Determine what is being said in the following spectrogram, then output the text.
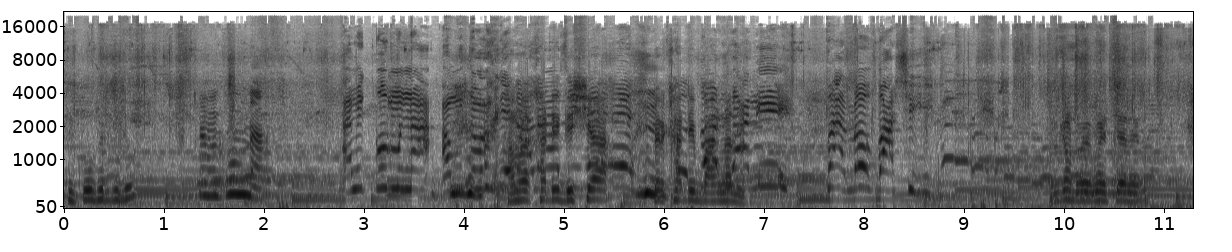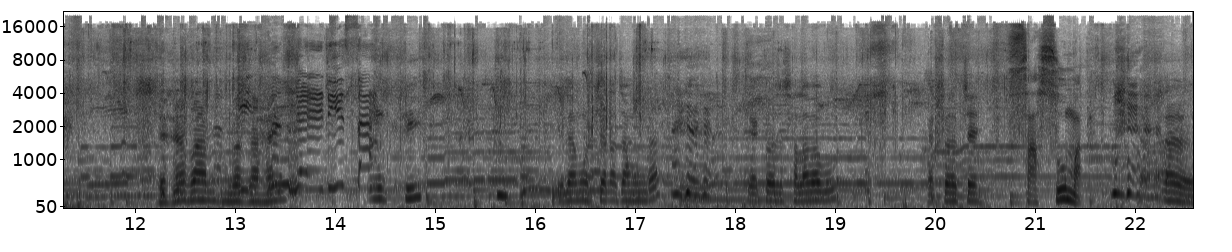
তুই কফির কিছু আমি ঘুম না। আমি কম না আমি তোমাকে আমরা খাঁটি দেশিয়া ফের খাঁটি বাঙালি। ভালোবাসি। ওয়েলকাম টু মাই চ্যানেল দেখা পান আমরা যাহাই মুক্তি। এলা মোর চেলা চামুন্ডা একটা হচ্ছে শালা বাবু একটা হচ্ছে শাশুমা। হ্যাঁ।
